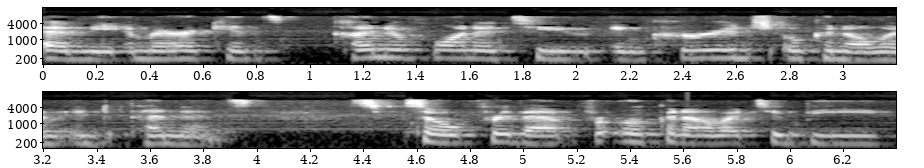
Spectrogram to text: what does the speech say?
And the Americans kind of wanted to encourage Okinawan independence. So for them, for Okinawa to be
